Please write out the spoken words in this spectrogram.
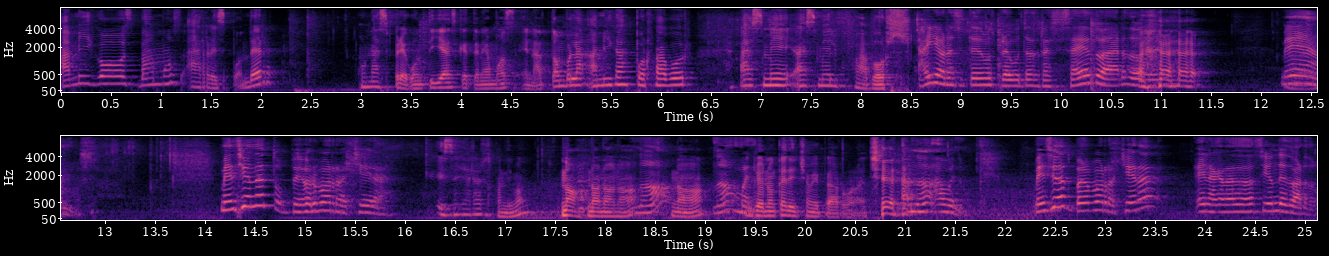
Amigos, vamos a responder unas preguntillas que tenemos en la tómbola. Amiga, por favor, hazme, hazme el favor. Ay, ahora sí tenemos preguntas gracias a Eduardo. Veamos. Menciona tu peor borrachera. ¿Esa ya la respondimos? No, no, no, no. ¿No? No. No, bueno. Yo nunca he dicho mi peor borrachera. Ah, no, ah, bueno. Menciona tu peor borrachera en la graduación de Eduardo.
